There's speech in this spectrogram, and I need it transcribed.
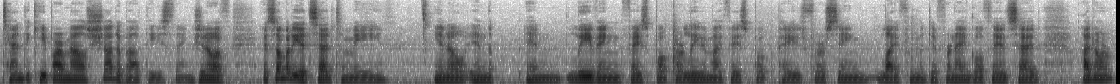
tend to keep our mouths shut about these things. You know, if if somebody had said to me, you know, in the in leaving Facebook or leaving my Facebook page for seeing life from a different angle, if they had said, I don't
